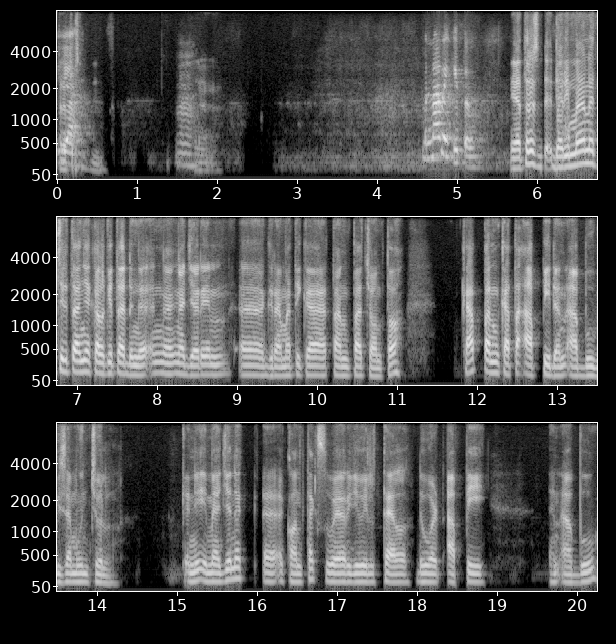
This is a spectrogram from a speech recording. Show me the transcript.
Iya. Preposition. Hmm. Ya. Menarik itu. Ya terus dari mana ceritanya kalau kita dengar ng- ngajarin eh, gramatika tanpa contoh, kapan kata api dan abu bisa muncul? Can you imagine a, a context where you will tell the word api and abu,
